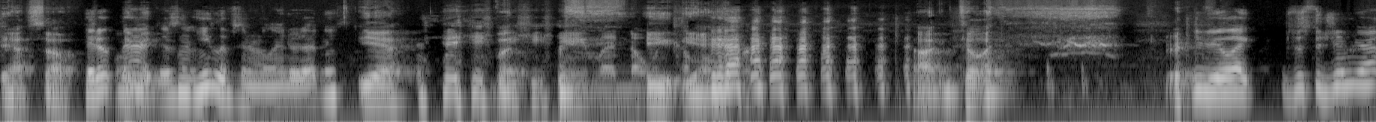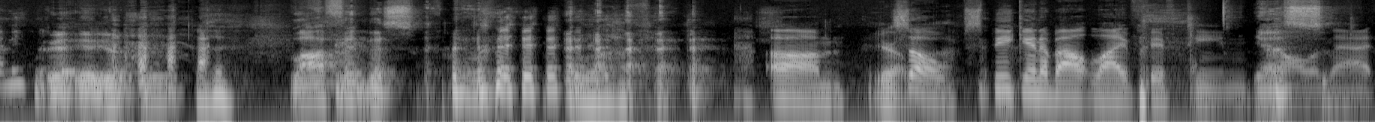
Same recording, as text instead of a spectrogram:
yeah, so Hit up Matt, doesn't he? Lives in Orlando, doesn't he? Yeah, But- he ain't letting no one he- come yeah. over. Uh, until You'd be like, just the gym you're at me? Yeah, yeah, yeah. LA Fitness. Um, You're so speaking about Live 15 and all of that,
